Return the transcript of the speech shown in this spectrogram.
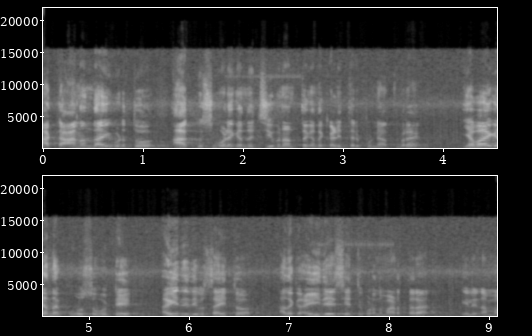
ಅಷ್ಟು ಆನಂದ ಆಗಿಬಿಡ್ತು. ಆ ಖುಷಿ ಒಳಗಿಂದ ಜೀವನ ಅಂತಕ್ಕಂಥ ಕಳಿತಾರೆ ಪುಣ್ಯಾತ್ಮರೇ. ಯಾವಾಗಿಂದ ಕೂಸು ಹುಟ್ಟಿ ಐದು ದಿವಸ ಆಯಿತು. ಅದಕ್ಕೆ ಐದೇ ಸೇತುಕೊಂಡು ಮಾಡ್ತಾರೆ. ಇಲ್ಲಿ ನಮ್ಮ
